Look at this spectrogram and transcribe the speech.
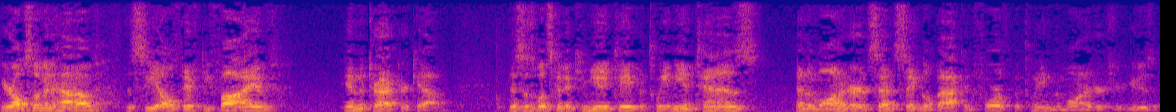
You're also going to have the CL55 in the tractor cab. This is what's going to communicate between the antennas and the monitor and send signal back and forth between the monitors you're using.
